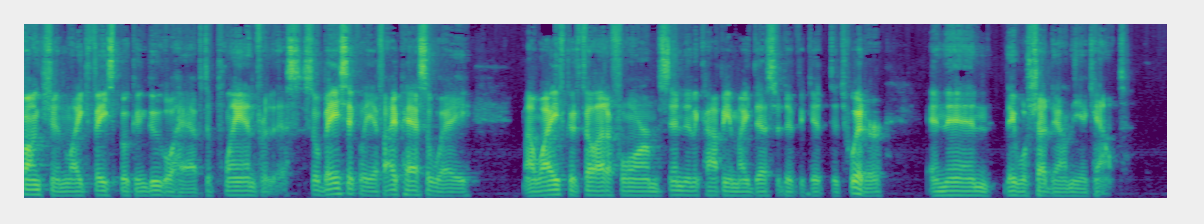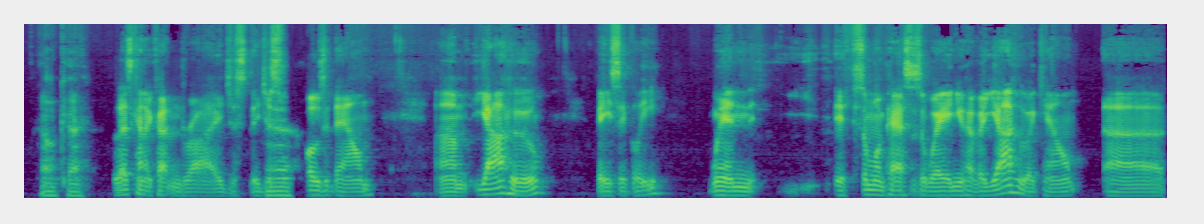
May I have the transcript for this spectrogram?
function like Facebook and Google have to plan for this. So basically, if I pass away, my wife could fill out a form, send in a copy of my death certificate to Twitter, and then they will shut down the account. Okay. So that's kind of cut and dry. Just they just yeah. close it down. Um, Yahoo, basically, when if someone passes away and you have a Yahoo account, uh,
